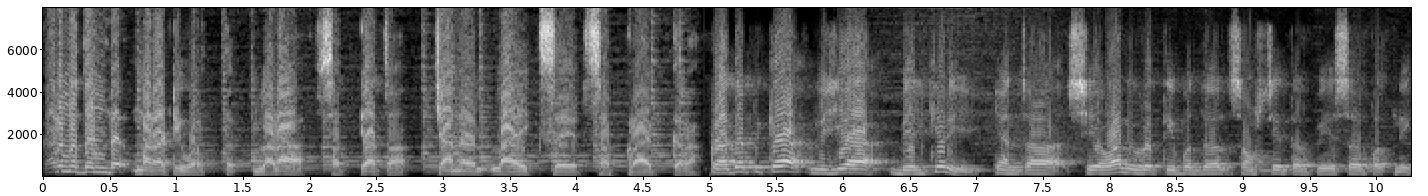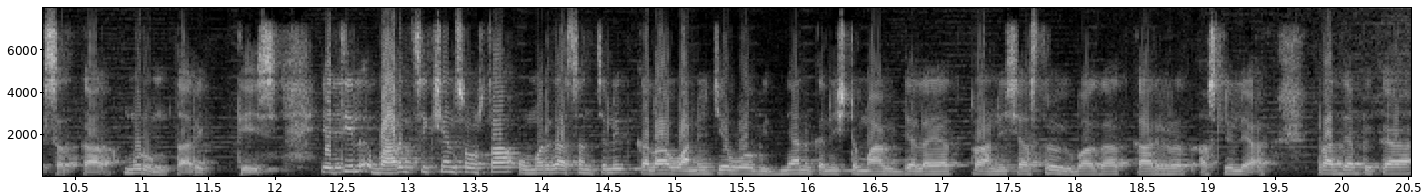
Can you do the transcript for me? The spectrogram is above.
कर्मदंड मराठी वर्त लढा सत्याचा. चॅनल लाईक शेअर सबस्क्राईब करा. प्राध्यापिका विजया बेलकेरी यांचा सेवानिवृत्तीबद्दल संस्थेतर्फे सपत्नीक सत्कार. मुरुम तारीख तीस. येथील भारत शिक्षण संस्था उमरगा संचलित कला वाणिज्य व विज्ञान कनिष्ठ महाविद्यालयात प्राणीशास्त्र विभागात कार्यरत असलेल्या प्राध्यापिका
